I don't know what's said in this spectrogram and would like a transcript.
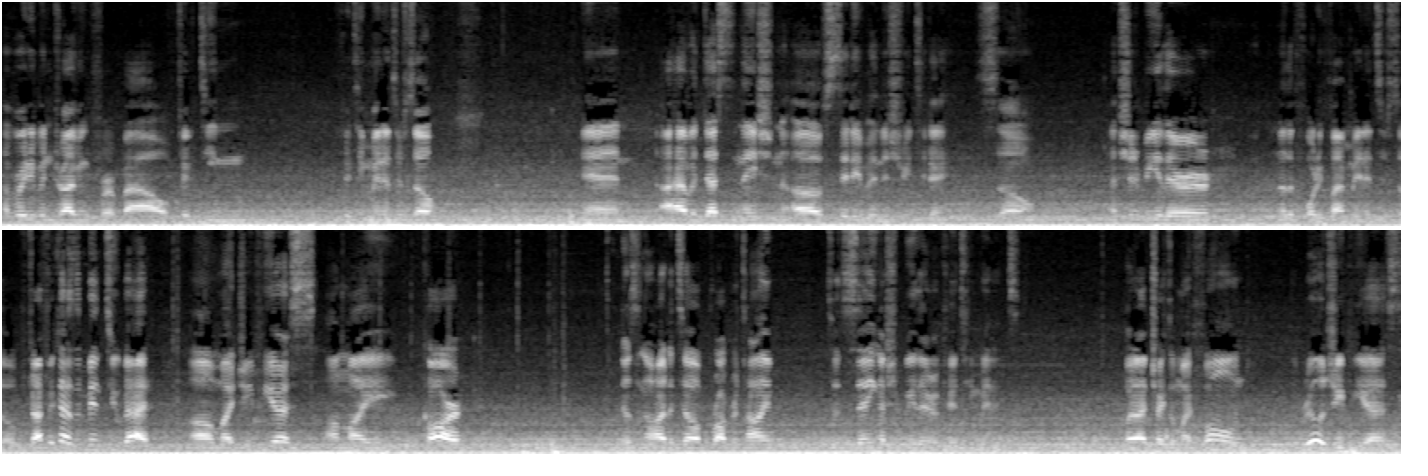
I've already been driving for about 15 15 minutes or so. And I have a destination of City of Industry today. So I should be there another 45 minutes or so. Traffic hasn't been too bad. Um, my GPS on my car doesn't know how to tell proper time. So it's saying I should be there in 15 minutes. But I checked on my phone, real GPS,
